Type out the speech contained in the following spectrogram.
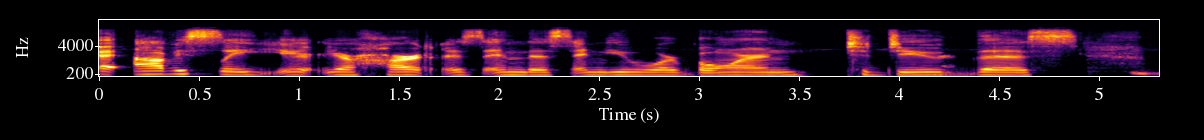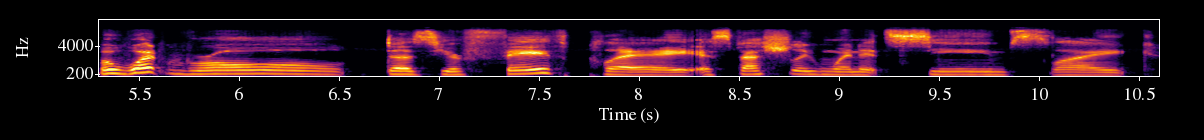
Eh, obviously your, your heart is in this and you were born to do this. But mm-hmm. what role does your faith play, especially when it seems like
